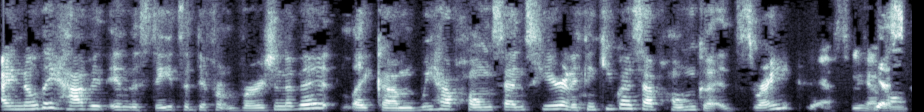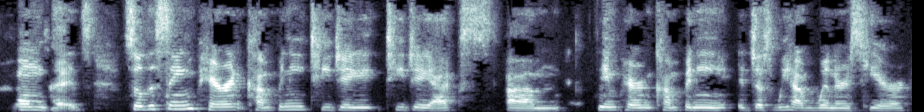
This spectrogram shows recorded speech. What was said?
I know they have it in the states, a different version of it. Like um, we have Home Sense here, and I think you guys have Home Goods, right? Yes, we have. Yes, Home, Goods. So the same parent company, TJ TJX, um, same parent company. It just we have winners here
